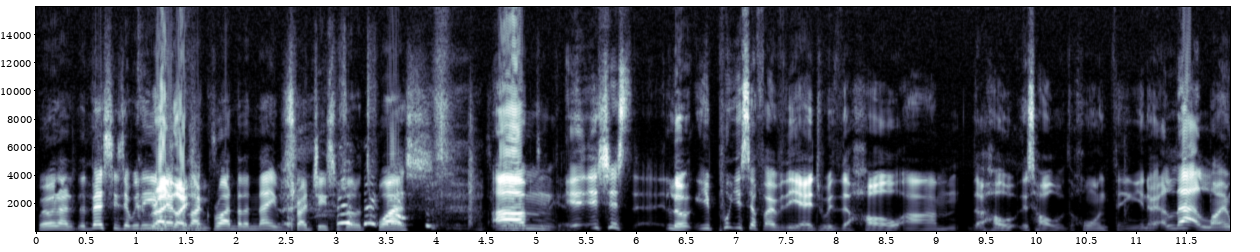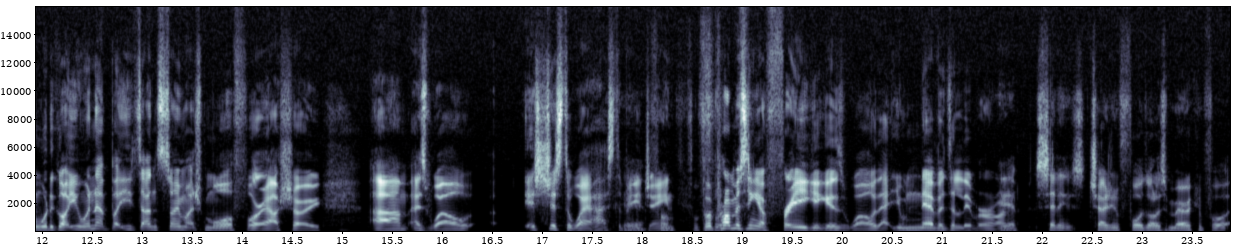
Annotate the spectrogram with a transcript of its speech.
Well done. The best is that we didn't even have to like write another name. Just write Jesus on it twice. um. it- It's just look, you put yourself over the edge with the whole um the whole this whole horn thing. You know that alone would have got you in it, but you've done so much more for our show, um as well. It's just the way it has to be, Yeah, Gene. from- from for promising a free gig as well that you'll never deliver on. Yeah, setting, charging four dollars American for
